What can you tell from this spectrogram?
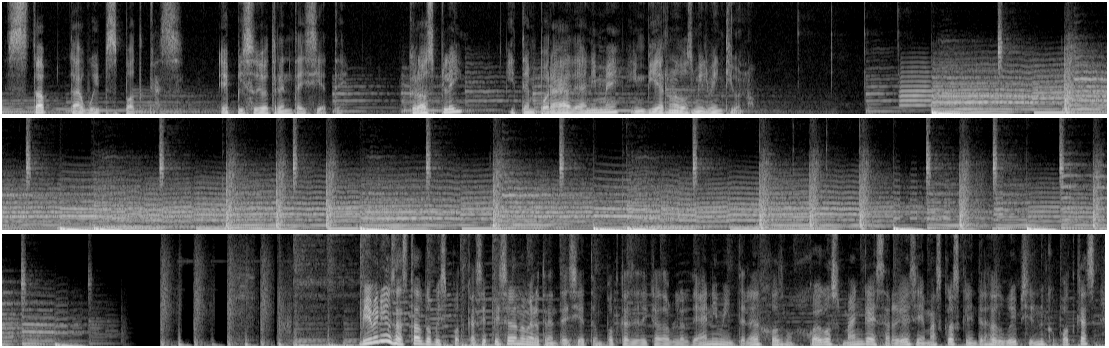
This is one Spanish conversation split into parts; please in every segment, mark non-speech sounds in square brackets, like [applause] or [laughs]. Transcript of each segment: Stop the Whips Podcast, episodio 37. Crossplay y temporada de anime invierno 2021. Bienvenidos a Stop Podcast, episodio número 37, un podcast dedicado a hablar de anime, internet, juegos, manga, desarrollos y demás cosas que le interesan a los whips y el único podcast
